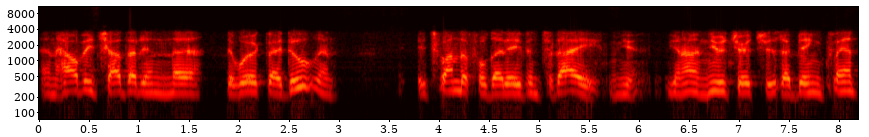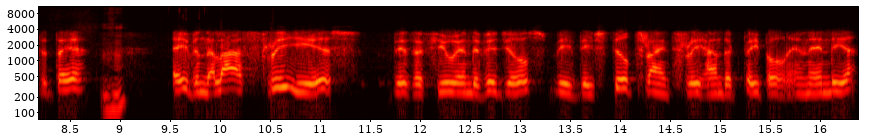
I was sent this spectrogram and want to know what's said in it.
and help each other in uh, the work they do, and it's wonderful that even today, new, you know, new churches are being planted there. Even the last three years, with a few individuals, we, we've still trained 300 people in India.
